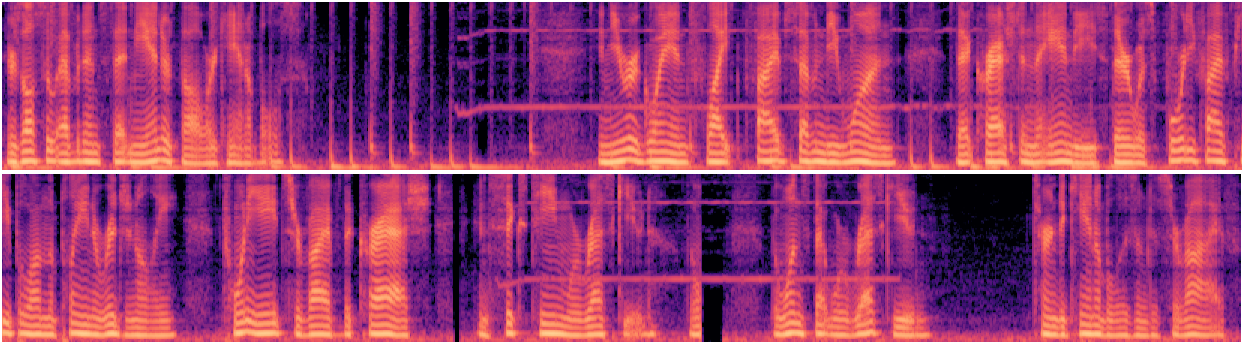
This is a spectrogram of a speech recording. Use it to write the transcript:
There's also evidence that Neanderthal were cannibals. In Uruguayan Flight 571 that crashed in the Andes, there was 45 people on the plane originally. 28 survived the crash and 16 were rescued. The, the ones that were rescued turned to cannibalism to survive.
